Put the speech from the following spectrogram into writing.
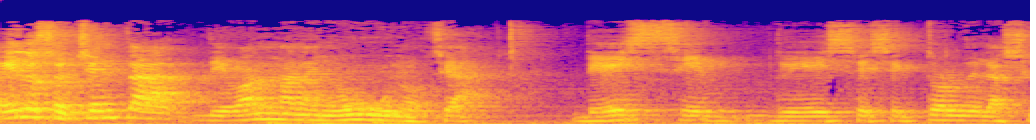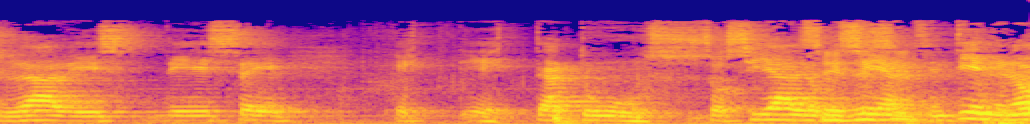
en los 80 de Batman año 1, o sea, de ese, de ese sector de la ciudad, de, de ese est- estatus social, lo Sí, que sí, sea, sí. ¿se entiende, no?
